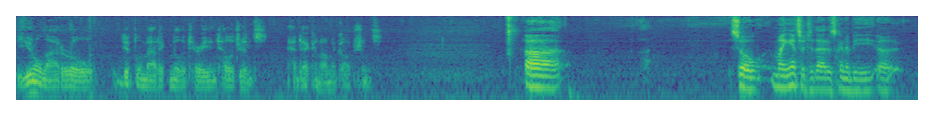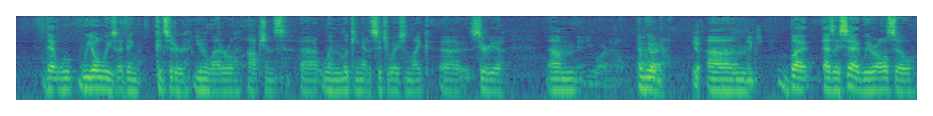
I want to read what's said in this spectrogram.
unilateral diplomatic, military, intelligence, and economic options? So my answer to that is going to be uh, that we'll- we always, I think, consider unilateral options uh, when looking at a situation like uh, Syria, And you are now. and we are now. Yep. Thanks. But as I said, we are also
